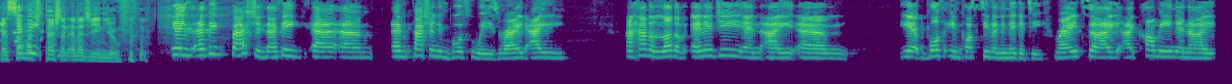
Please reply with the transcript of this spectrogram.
there's so I much think, passion and energy in you. yes, I think passion. I think uh, um, and passion in both ways, right? I I have a lot of energy, and I um yeah both in positive and in negative right? So i i come in and i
